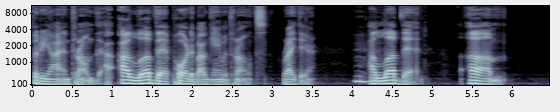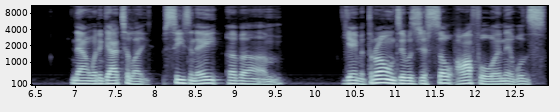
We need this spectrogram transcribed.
for the Iron Throne. I, I love that part about Game of Thrones right there. I love that. Um, now, when it got to like season eight of um, Game of Thrones, it was just so awful, and it was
